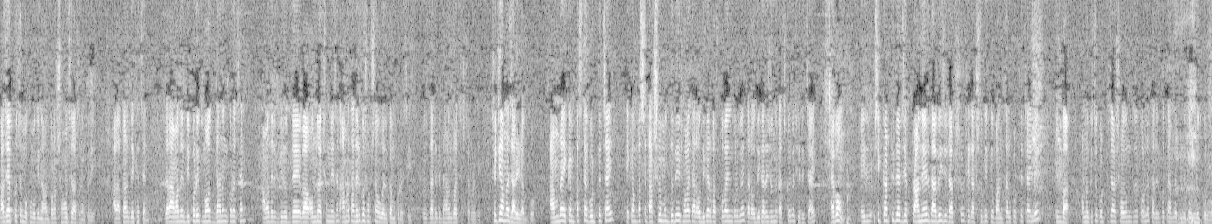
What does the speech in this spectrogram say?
বাজে অ্যাপ্রোচের মুখোমুখি না হন, বরং সহনশীল আচরণ করি। আর আপনারা দেখেছেন, যারা আমাদের বিপরীত মত ধারণ করেছেন, আমাদের বিরুদ্ধে বা অন্য অ্যাকশন নিয়েছেন, আমরা তাদেরকেও সবসময় ওয়েলকাম করেছি তাদেরকে ধারণ করার চেষ্টা করেছি। সেটি আমরা জারি রাখব। আমরা এই ক্যাম্পাসটা গড়তে চাই, এই ক্যাম্পাসটা ডাকসুর মধ্য দিয়ে সবাই তার অধিকার বাস্তবায়ন করবে, তার অধিকারের জন্য কাজ করবে, সেটি চাই। এবং এই শিক্ষার্থীদের যে প্রাণের দাবি যে ডাকসু, সেই ডাকসুকে কেউ বানচাল করতে চাইলে কিংবা অন্য কিছু করতে চাওয়ার ষড়যন্ত্র করলে তাদের প্রতি আমরা বিনীত অনুরোধ করব।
